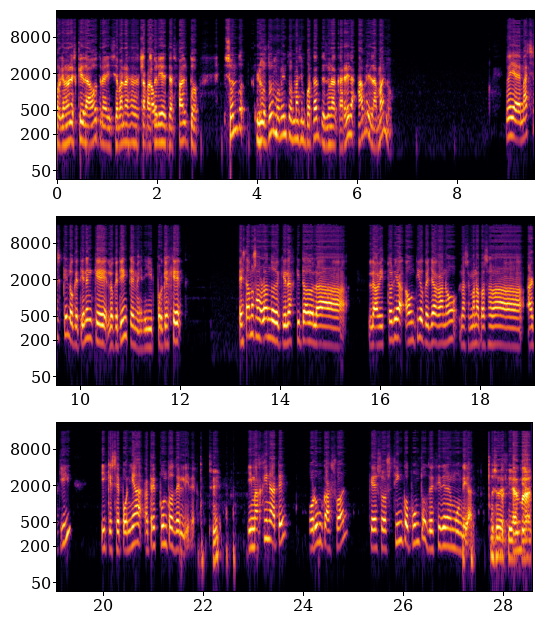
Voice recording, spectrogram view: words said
porque no les queda otra y se van a esas escapatorias de asfalto, son do- los dos momentos más importantes de una carrera. Abre la mano. No, y además es que lo que tienen que, lo que tienen que medir, porque es que estamos hablando de que le has quitado la, la victoria a un tío que ya ganó la semana pasada aquí y que se ponía a tres puntos del líder. Sí. Imagínate, por un casual, que esos cinco puntos deciden el mundial. Eso decía Es más.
